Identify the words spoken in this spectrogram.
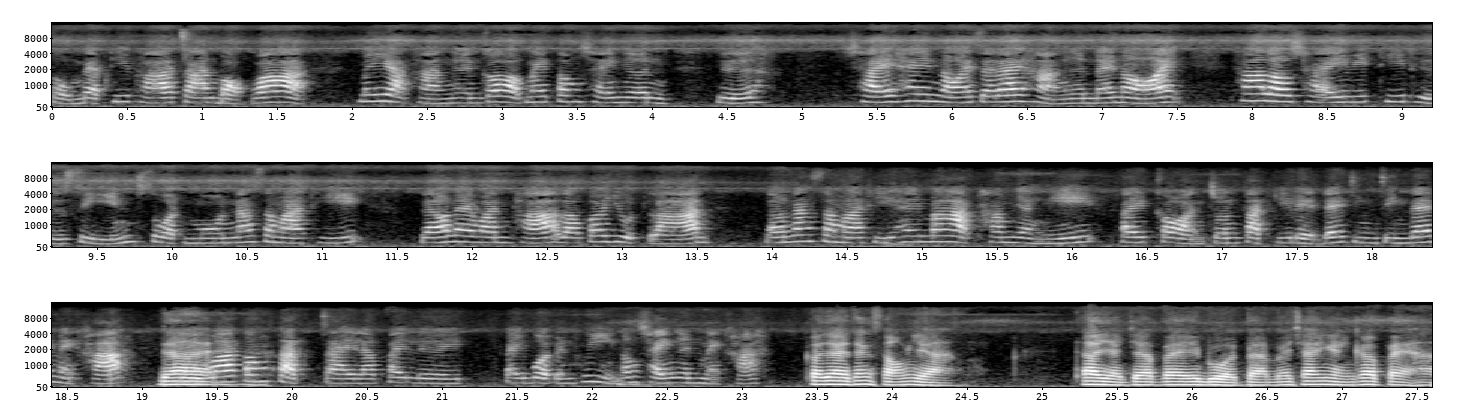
สมแบบที่พระอาจารย์บอกว่า ไม่อยากหาเงินก็ไม่ต้องใช้เงิน หรือใช้ให้น้อยจะได้หาเงินน้อยๆถ้าเราใช้วิธีถือศีล สวดมนต์นั่งสมาธิ แล้วในวันพระเราก็หยุดร้าน แล้วนั่งสมาธิให้มากทำอย่างนี้ไปก่อนจนตัดกิเลสได้จริง ๆ ได้ไหมคะได้หรือว่าต้องตัดใจแล้วไปเลยไปบวชเป็นผู้หญิงต้องใช้เงินไหมคะ ก็ได้ทั้งสองอย่าง ถ้าอยากจะไปบวชแบบไม่ใช้เงินก็ไปหา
